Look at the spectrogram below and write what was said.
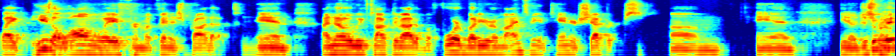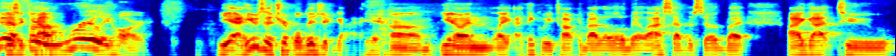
like he's a long way from a finished product. Mm-hmm. And I know we've talked about it before, but he reminds me of Tanner Scheppers. Um, and you know, just Who from physicality, really hard. Yeah, he was a triple digit guy. Yeah. Um, you know, and like I think we talked about it a little bit last episode, but I got to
